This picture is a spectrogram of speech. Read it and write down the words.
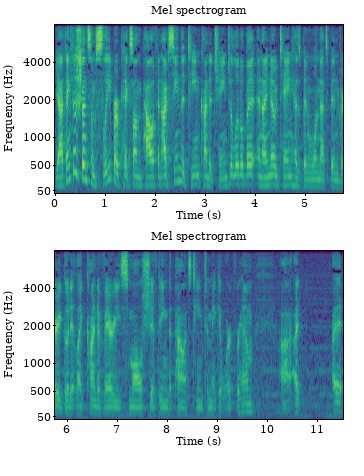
Yeah i think there's been some sleeper picks on palafin i've seen the team kind of change a little bit and i know tang has been one that's been very good at like kind of very small shifting the palance team to make it work for him. Uh, I, I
